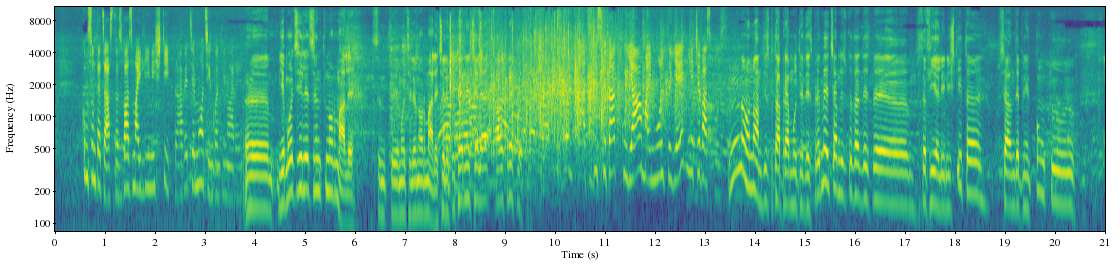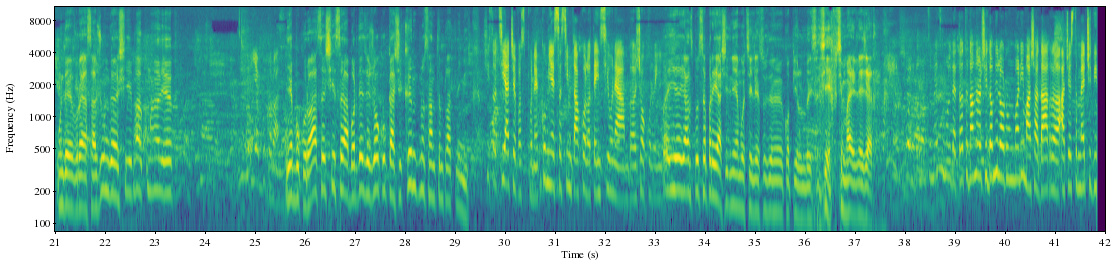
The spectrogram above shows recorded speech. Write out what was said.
Cum sunteți astăzi? V-ați mai liniștit? Aveți emoții în continuare? Uh, Emoțiile sunt normale. Sunt emoțiile normale. Cele puternice le au trecut. Ați discutat cu ea mai mult ieri? E ce v-a spus? Nu, nu am discutat prea multe despre meci, am discutat despre uh, să fie liniștită și a îndeplinit punctul unde vrea să ajungă și acum e, E bucuroasă. e bucuroasă și să abordeze jocul ca și când nu s-a întâmplat nimic. Și soția ce vă spune? Cum e să simtă acolo tensiunea bă, jocului? Păi i-am spus să preia și din emoțiile uh, copilului, să fie puțin mai lejer. Bun, vă mulțumesc mult de tot. Doamnelor și domnilor, urmărim așadar acest meci din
